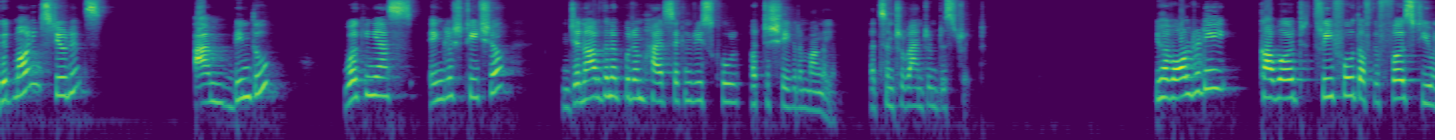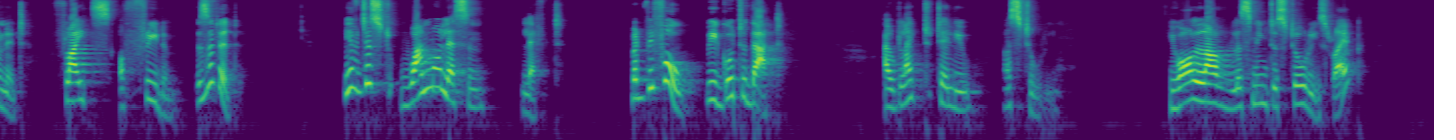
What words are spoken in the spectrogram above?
Good morning, students. I'm Bindu, working as English teacher in Janardhanapuram Higher Secondary School, Ottasekharamangalam. That's in Trivandrum district. You have already covered three-fourths of the first unit, Flights of Freedom, isn't it? You have just one more lesson left. But before we go to that, I would like to tell you a story. You all love listening to stories, right?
